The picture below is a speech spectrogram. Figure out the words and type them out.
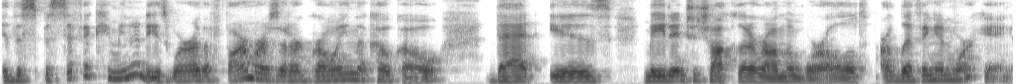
in the specific communities where are the farmers that are growing the cocoa that is made into chocolate around the world are living and working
